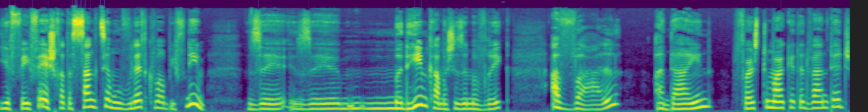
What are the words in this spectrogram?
יפהפה, יש לך את הסנקציה מובנית כבר בפנים. זה, זה מדהים כמה שזה מבריק, אבל עדיין, first to market advantage,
